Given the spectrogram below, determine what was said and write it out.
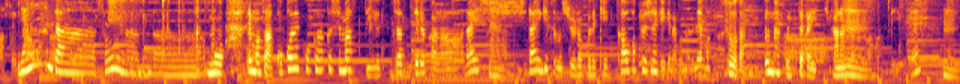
わせたやだそうなんだ。もうでもさここで告白しますって言っちゃってるから来,、来月の収録で結果を発表しなきゃいけなくなるねまさそうだ。うまくいったかいかなかったかっていうね、うん。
